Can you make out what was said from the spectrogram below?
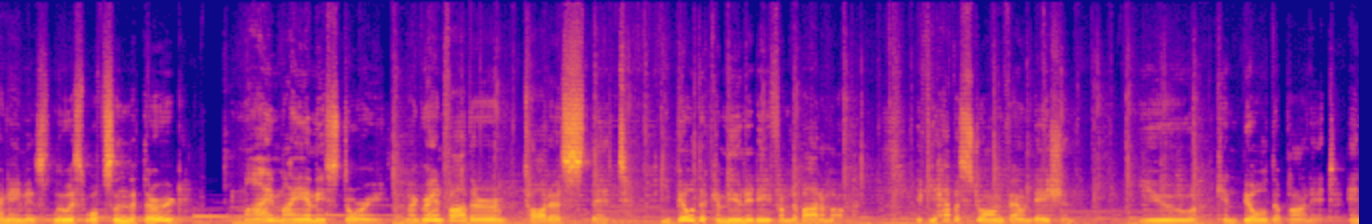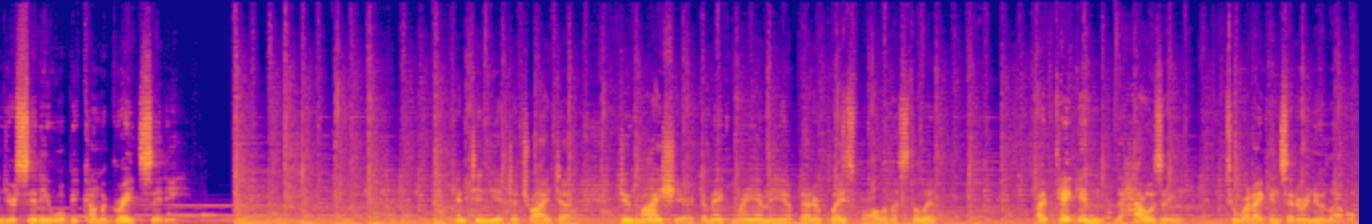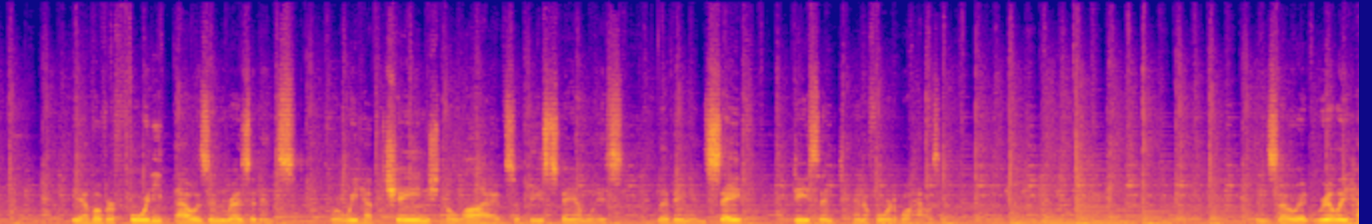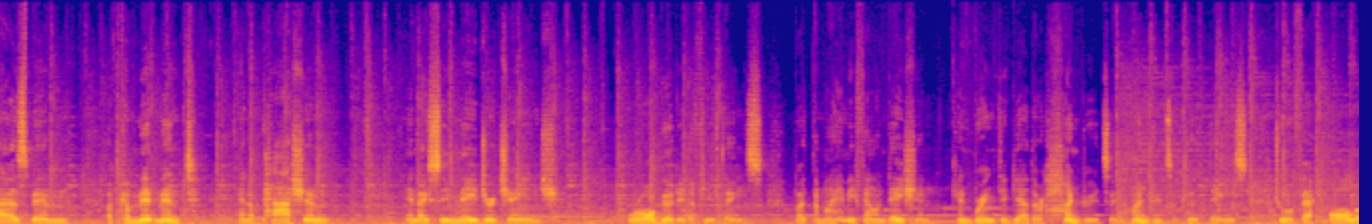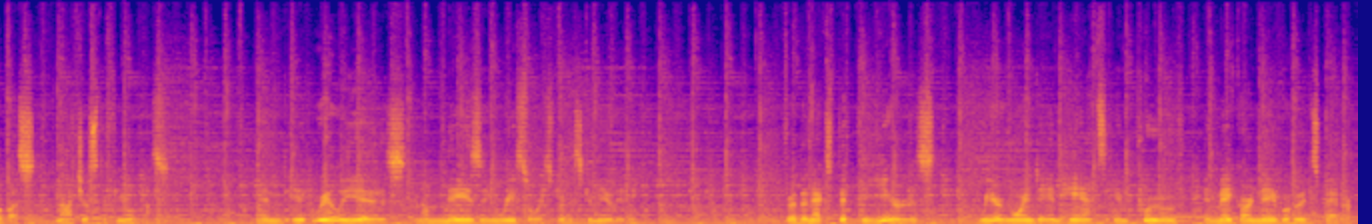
My name is Louis Wolfson III. My Miami story. My grandfather taught us that you build a community from the bottom up. If you have a strong foundation, you can build upon it and your city will become a great city. Continue to try to do my share to make Miami a better place for all of us to live. I've taken the housing to what I consider a new level. We have over 40,000 residents where we have changed the lives of these families living in safe, decent, and affordable housing. And so it really has been a commitment and a passion, and I see major change. We're all good at a few things, but the Miami Foundation can bring together hundreds and hundreds of good things to affect all of us, not just a few of us. And it really is an amazing resource for this community. For the next 50 years, we are going to enhance, improve, and make our neighborhoods better.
